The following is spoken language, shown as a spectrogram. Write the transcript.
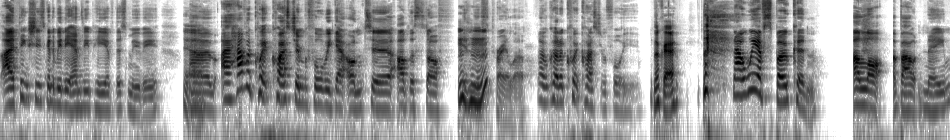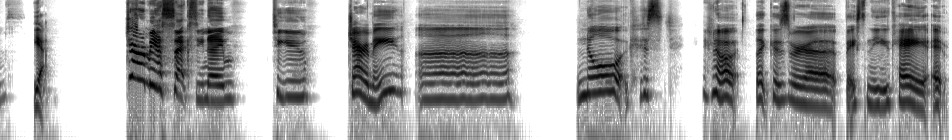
I think she's going to be the MVP of this movie. Yeah. Um, I have a quick question before we get on to other stuff in Mm-hmm. this trailer. I've got a quick question for you. Okay. Now we have spoken a lot about names. Yeah. Jeremy a sexy name to you? Jeremy, uh, no, because, you know, like, because we're uh, based in the UK, it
